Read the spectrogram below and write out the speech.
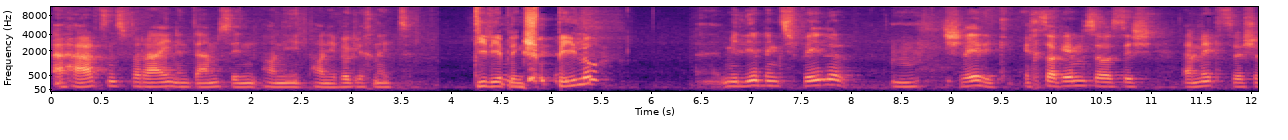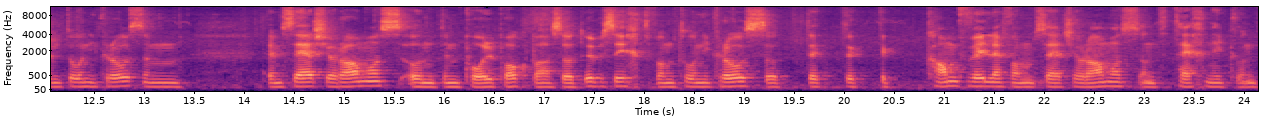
ein Herzensverein in dem Sinn habe ich, habe ich wirklich nicht. Die Lieblingsspieler? Äh, mein Lieblingsspieler? Mh, hm, schwierig. Ich sage immer so, es ist ein Mix zwischen Toni Kroos, dem, dem Sergio Ramos und dem Paul Pogba. So die Übersicht von Toni Kroos, so der, der, der Kampfwille von Sergio Ramos und Technik und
